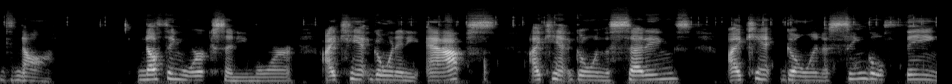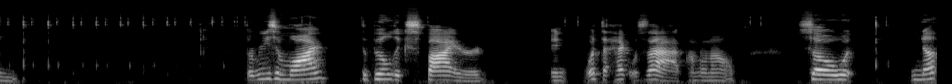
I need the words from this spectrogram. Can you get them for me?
it's not. Nothing works anymore. I can't go in any apps. I can't go in the settings. I can't go in a single thing. The reason why? The build expired. And what the heck was that? I don't know. So, no,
